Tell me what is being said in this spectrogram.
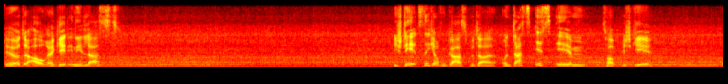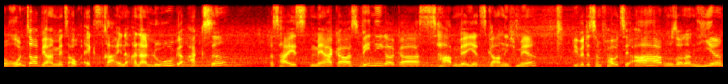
Ihr hört ja auch, er geht in die Last. Ich stehe jetzt nicht auf dem Gaspedal. Und das ist eben top. Ich gehe runter. Wir haben jetzt auch extra eine analoge Achse. Das heißt, mehr Gas, weniger Gas haben wir jetzt gar nicht mehr. Wie wir das im VCA haben, sondern hier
